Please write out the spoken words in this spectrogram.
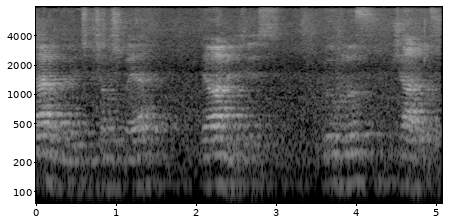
yarınları için çalışmaya devam edeceğiz. Ruhunuz şad olsun.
